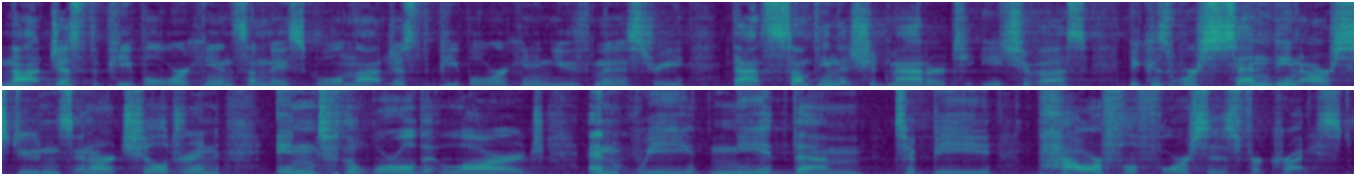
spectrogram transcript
not just the people working in Sunday school, not just the people working in youth ministry. That's something that should matter to each of us because we're sending our students and our children into the world at large, and we need them to be powerful forces for Christ.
